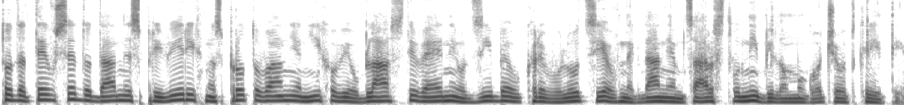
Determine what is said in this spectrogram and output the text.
to da te vse do danes pri virih nasprotovanja njihovi oblasti v eni odzibe v revolucije v nekdanjem carstvu ni bilo mogoče odkriti.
